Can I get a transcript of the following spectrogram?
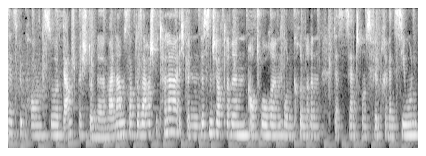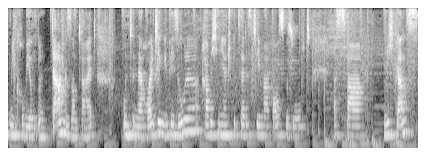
herzlich willkommen zur Darmsprechstunde. Mein Name ist Dr. Sarah Spitaler. Ich bin Wissenschaftlerin, Autorin und Gründerin des Zentrums für Prävention, Mikrobiom und Darmgesundheit. Und in der heutigen Episode habe ich mir ein spezielles Thema rausgesucht, was zwar nicht ganz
